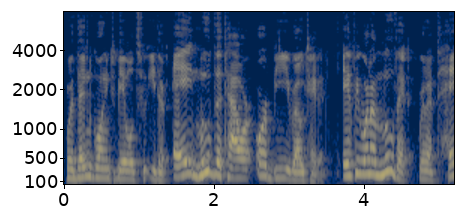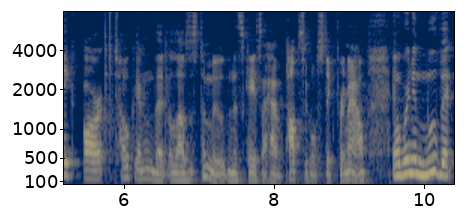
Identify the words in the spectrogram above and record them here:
We're then going to be able to either A, move the tower, or B, rotate it. If we want to move it, we're going to take our token that allows us to move. In this case, I have a popsicle stick for now. And we're going to move it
